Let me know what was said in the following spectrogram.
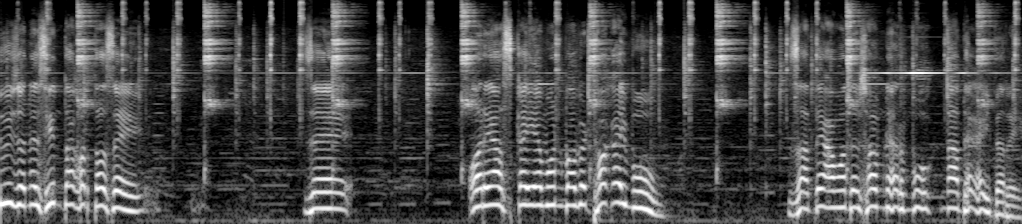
দুইজনে চিন্তা করতেছে যে, ওরে আজকে এমন ভাবে ঠকাইমু যাতে আমাদের সামনে আর মুখ না দেখাই তারে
